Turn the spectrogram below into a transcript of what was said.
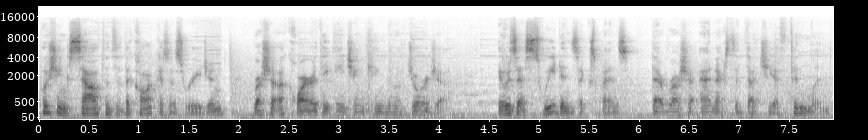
Pushing south into the Caucasus region, Russia acquired the ancient kingdom of Georgia, it was at Sweden's expense that Russia annexed the Duchy of Finland,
